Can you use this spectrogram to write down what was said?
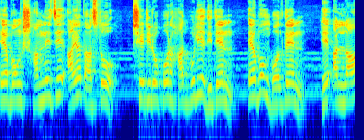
এবং সামনে যে আয়াত আসত, সেটির ওপর হাত বুলিয়ে দিতেন এবং বলতেন, হে আল্লাহ,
